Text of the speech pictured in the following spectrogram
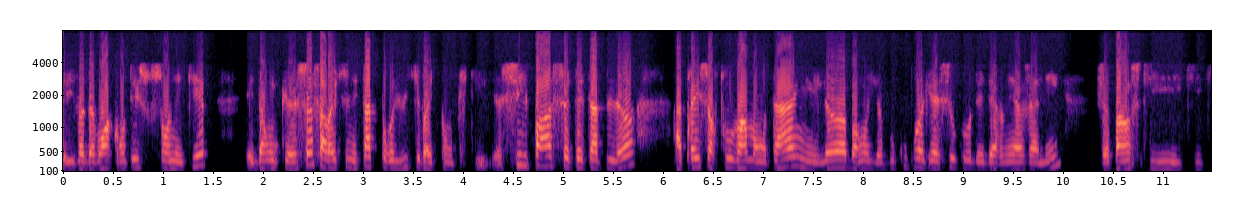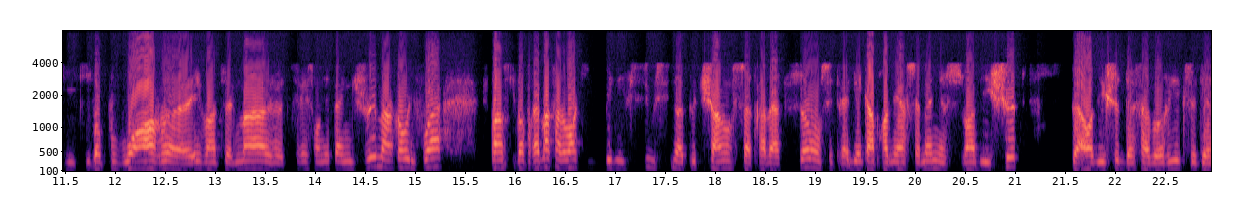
il va devoir compter sur son équipe. Et donc, ça, ça va être une étape pour lui qui va être compliquée. S'il passe cette étape-là, après, il se retrouve en montagne. Et là, bon, il a beaucoup progressé au cours des dernières années je pense qu'il va pouvoir euh, éventuellement euh, tirer son épingle du jeu. Mais encore une fois, je pense qu'il va vraiment falloir qu'il bénéficie aussi d'un peu de chance à travers tout ça. On sait très bien qu'en première semaine, il y a souvent des chutes. Il peut y avoir des chutes de favoris, etc.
